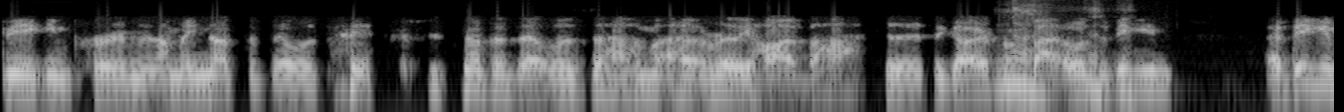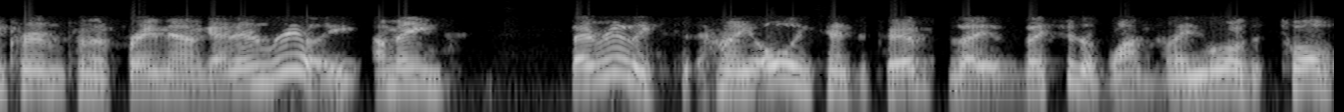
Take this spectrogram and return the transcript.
big improvement. I mean, not that there was not that that was um, a really high bar to, to go from, but it was a big a big improvement from the Fremantle game. And really, I mean, they really, I mean, all intents and purposes, they they should have won. I mean, what was it, 12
